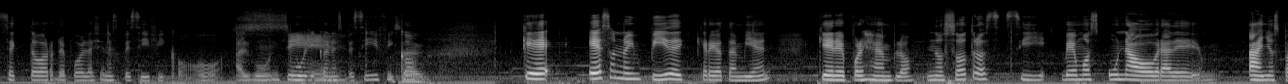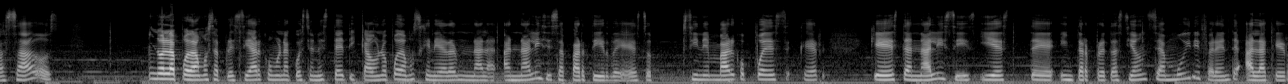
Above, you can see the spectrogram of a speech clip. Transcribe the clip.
sector de población específico o algún Sí. público en O específico. sea, que eso no impide, creo también, que, por ejemplo, nosotros si vemos una obra de años pasados, no la podamos apreciar como una cuestión estética o no podamos generar un análisis a partir de esto. Sin embargo, puede ser que este análisis y esta interpretación sea muy diferente a la que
